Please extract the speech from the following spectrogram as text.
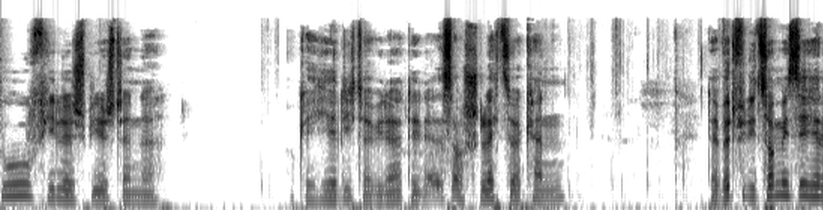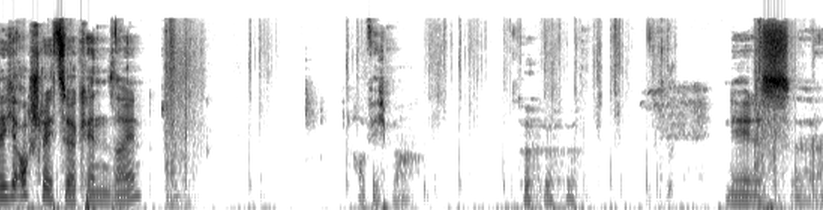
Zu viele Spielstände. Okay, hier liegt er wieder. Der ist auch schlecht zu erkennen. Der wird für die Zombies sicherlich auch schlecht zu erkennen sein. Hoffe ich mal. nee, das äh,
